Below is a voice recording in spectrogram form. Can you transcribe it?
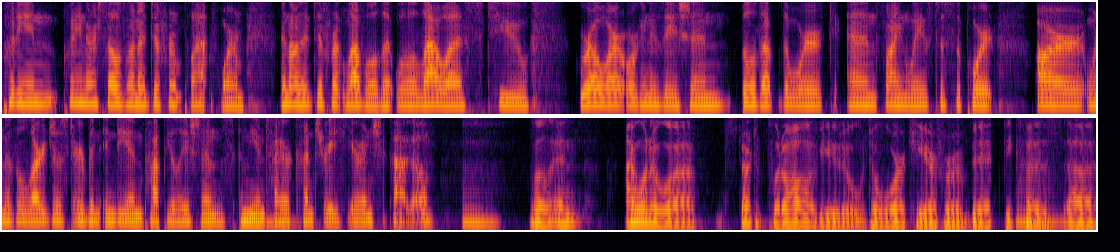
putting putting ourselves on a different platform and on a different level that will allow us to grow our organization, build up the work and find ways to support are one of the largest urban Indian populations in the entire country here in Chicago. Mm. Well, and I want to uh, start to put all of you to, to work here for a bit because, mm. uh,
